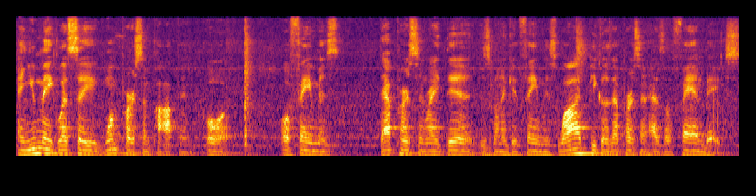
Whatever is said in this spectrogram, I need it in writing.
and you make, let's say, one person popping or or famous. That person right there is gonna get famous. Why? Because that person has a fan base.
